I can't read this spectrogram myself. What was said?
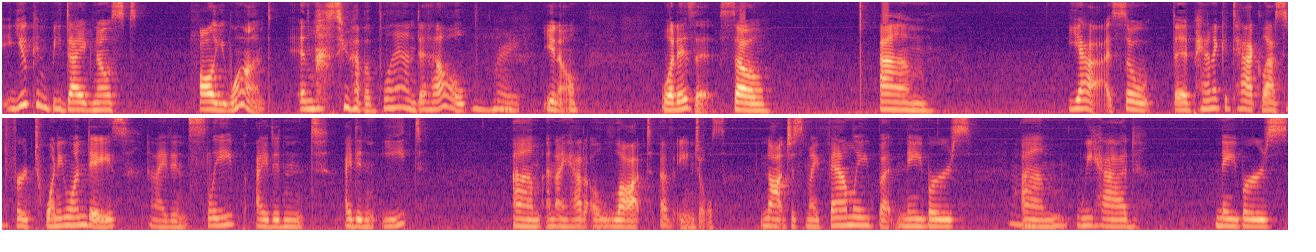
you can be diagnosed all you want unless you have a plan to help Right. you know, what is it? So, um, yeah, so the panic attack lasted for 21 days and I didn't sleep. I didn't, I didn't eat. Um, and I had a lot of angels, not just my family, but neighbors. Um, we had neighbors,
